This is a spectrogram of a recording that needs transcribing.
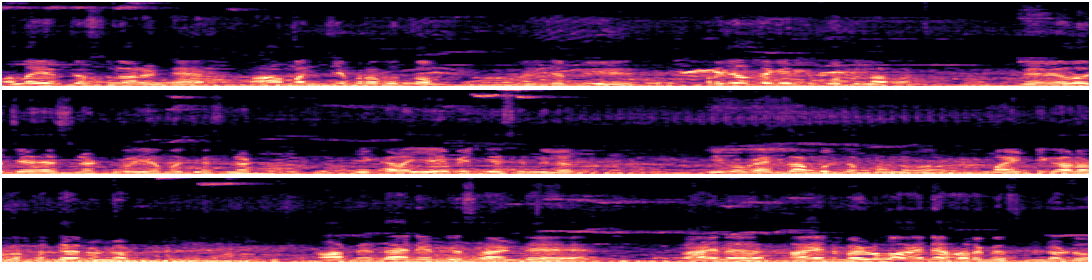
మళ్ళీ ఏం చేస్తున్నారంటే ఆ మంచి ప్రభుత్వం అని చెప్పి ప్రజల దగ్గరికి పోతున్నారు నేను ఏదో చేసేసినట్టు ఏమో చేసినట్టు. ఇక్కడ ఏమీ చేసింది లేదు. మీకు ఒక ఎగ్జాంపుల్ చెప్తాను మా ఇంటికాడ ఒక పెద్ద ఆయన ఉన్నాడు. ఆ పెద్ద ఆయన ఏం చేస్తాడంటే ఆయన ఆయన మెడలో ఆయనే హారం వేసుకుంటాడు.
